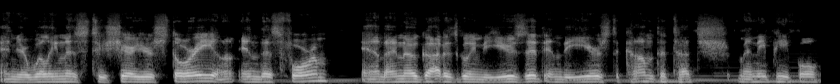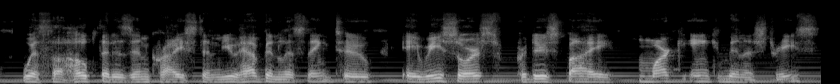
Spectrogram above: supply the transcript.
and your willingness to share your story in this forum. And I know God is going to use it in the years to come to touch many people with the hope that is in Christ. And you have been listening to a resource produced by Mark Inc. Ministries.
